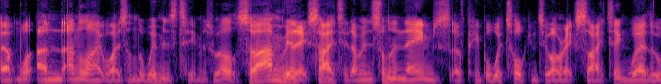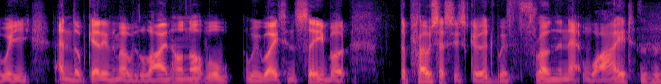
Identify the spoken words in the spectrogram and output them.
and, and likewise on the women's team as well. So I'm really excited. I mean, some of the names of people we're talking to are exciting. Whether we end up getting them over the line or not, we'll we wait and see. But the process is good. We've thrown the net wide. Mm-hmm.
